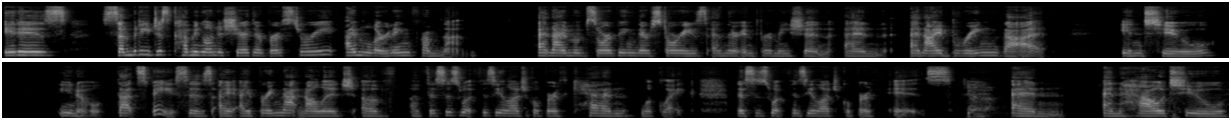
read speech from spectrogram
it is somebody just coming on to share their birth story, I'm learning from them and I'm absorbing their stories and their information and and I bring that into you know that space is I, I bring that knowledge of of this is what physiological birth can look like. This is what physiological birth is yeah. and and how to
